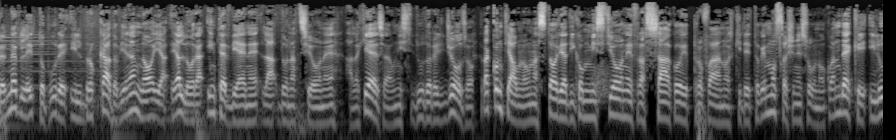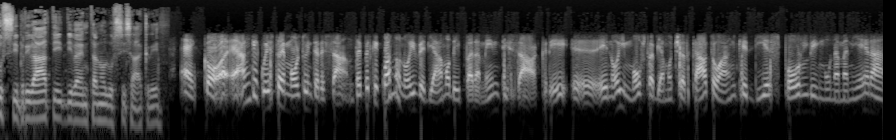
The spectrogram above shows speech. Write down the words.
Pure il merletto, pure il broccato viene a noia e allora interviene la donazione alla Chiesa, un istituto religioso. Raccontiamolo una storia di commistione fra sacro e profano, architetto, che mostra ce ne sono. Quando è che i lussi privati diventano lussi sacri? Ecco, eh, anche questo è molto interessante perché quando noi vediamo dei paramenti sacri eh, e noi in mostra abbiamo cercato anche di esporli in una maniera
